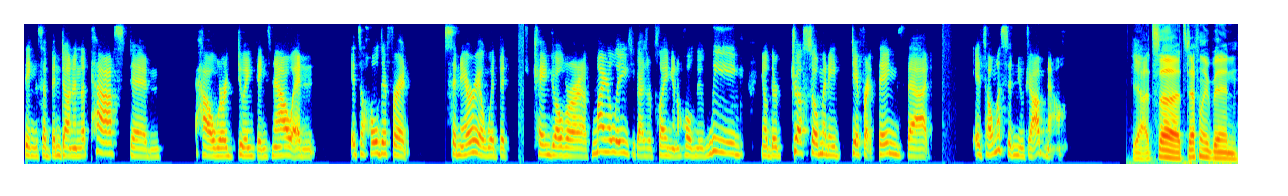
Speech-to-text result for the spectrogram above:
things have been done in the past and how we're doing things now. And it's a whole different scenario with the changeover of minor leagues. You guys are playing in a whole new league. You know, there are just so many different things that it's almost a new job now. Yeah, it's uh, it's definitely been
